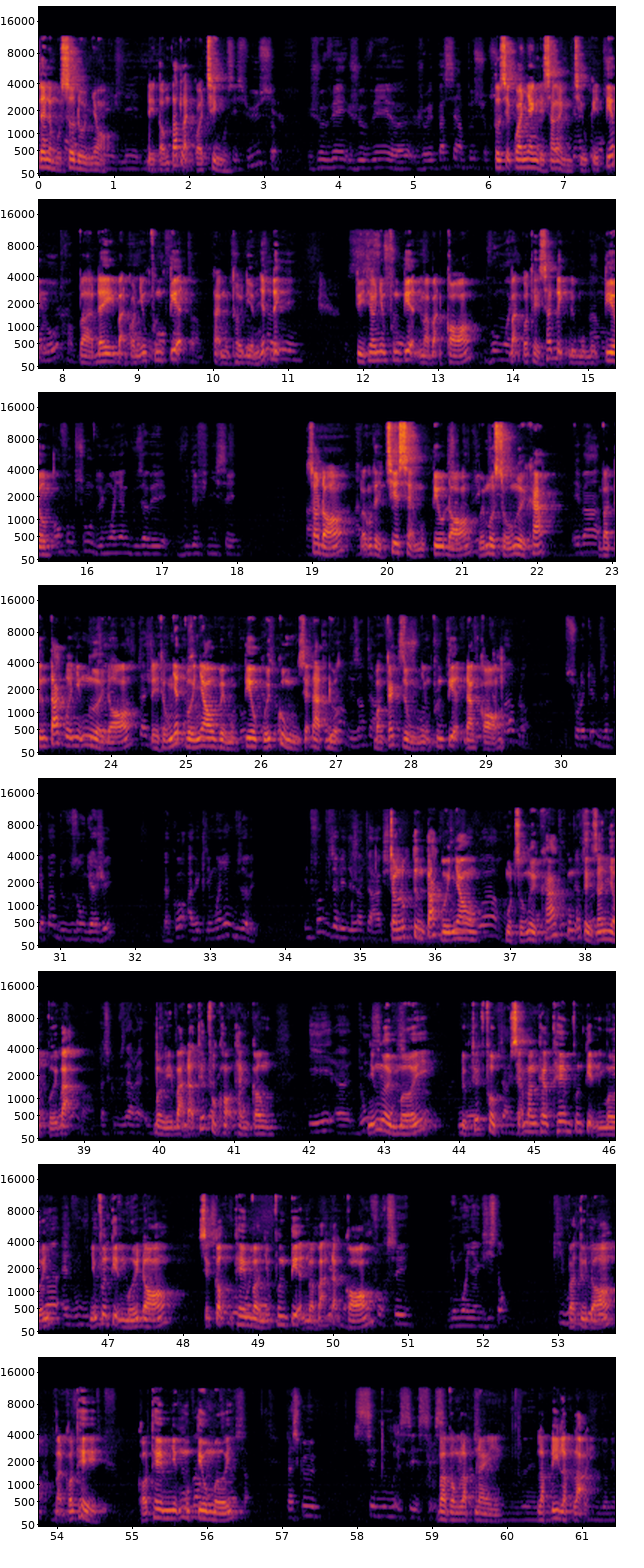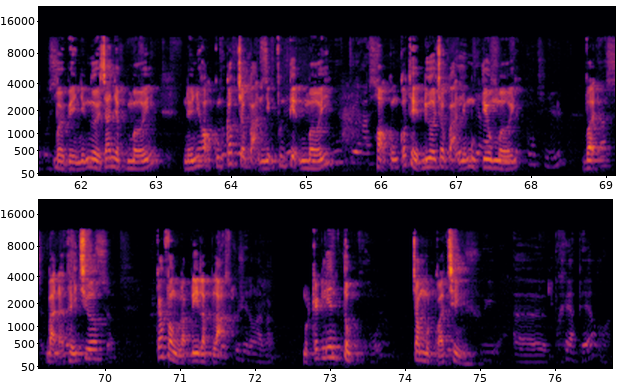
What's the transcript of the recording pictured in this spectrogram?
Đây là một sơ đồ nhỏ để tóm tắt lại quá trình. Tôi sẽ qua nhanh để sang ảnh chiếu kế tiếp và ở đây bạn có những phương tiện tại một thời điểm nhất định. Tùy theo những phương tiện mà bạn có, bạn có thể xác định được một mục tiêu. Sau đó, bạn có thể chia sẻ mục tiêu đó với một số người khác và tương tác với những người đó để thống nhất với nhau về mục tiêu cuối cùng sẽ đạt được bằng cách dùng những phương tiện đang có. Trong lúc tương tác với nhau, một số người khác cũng có thể gia nhập với bạn bởi vì bạn đã thuyết phục họ thành công. Những người mới được thuyết phục sẽ mang theo thêm phương tiện mới. Những phương tiện mới đó sẽ cộng thêm vào những phương tiện mà bạn đã có. Và từ đó, bạn có thể có thêm những mục tiêu mới. Và vòng lặp này lặp đi lặp lại bởi vì những người gia nhập mới nếu như họ cung cấp cho bạn những phương tiện mới họ cũng có thể đưa cho bạn những mục tiêu mới. Vậy bạn đã thấy chưa? Các vòng lặp đi lặp lại một cách liên tục trong một quá trình.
